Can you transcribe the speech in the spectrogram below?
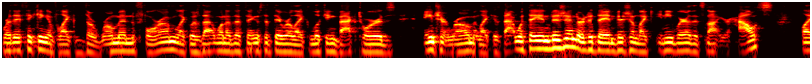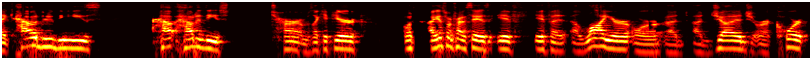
were they thinking of like the Roman Forum? Like, was that one of the things that they were like looking back towards ancient Rome? And like, is that what they envisioned, or did they envision like anywhere that's not your house? Like, how do these? How how do these terms like if you're what I guess what I'm trying to say is if if a, a lawyer or a, a, judge or a court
